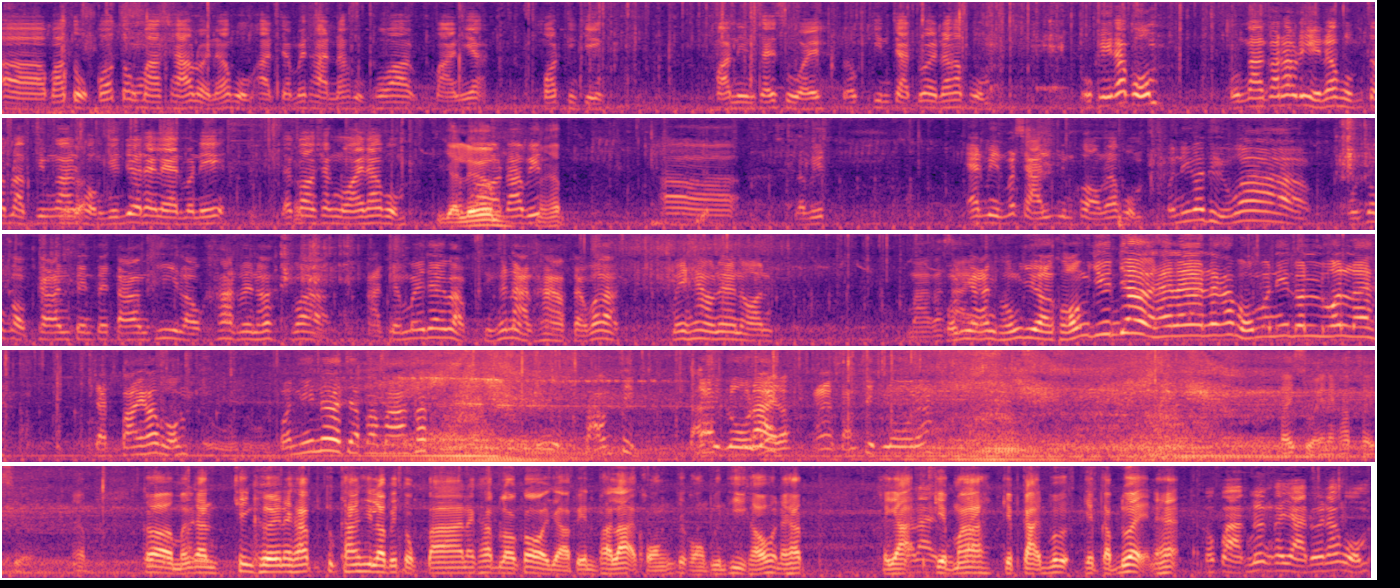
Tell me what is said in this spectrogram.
อ่ามาตกก็ต้องมาเช้าหน่อยนะครับผมอาจจะไม่ทันนะครับผมเพราะว่าหมายเนี้ยฮอตจริงๆปลานินไซส์สวยแล้วกินจัดด้วยนะครับผมโอเคครับผมผลงานก็เท่าที่เห็นนะครับผมสำหรับทีมงานของยืนเยือไทยแลนด์วันนี้ แล้วก็ช่างน้อยนะครับผม อย่าลืมแล้วก็ดาวิดนะครับอ่าลวิทย์แอดมินวัชชาลิมคลองนะครับผม วันนี้ก็ถือว่า ผลประกอบการเป็นไปตามที่เราคาดไว้นะว่าอาจจะไม่ได้แบบถึงขนาดหาบแต่ว่าไม่แห้วแน่นอน มาก็ผลงานของเหยื่อของยืนเยอะไทยแลนด์นะครับผมวันนี้ล้วนๆเลย จัดไปครับผม วันนี้น่าจะประมาณสักสามสิบสามสิบโลได้แล้วอ่าสามสิบโลนะไซส์สวยนะครับไซส์สวยนะครับก็เหมือนกันเช่นเคยนะครับ ทุกครั้งที่เราไปตกปลานะครับ เราก็อย่าเป็นภาระของเจ้าของพื้นที่เขานะครับ ขยะเก็บมาเก็บกลับด้วยเก็บกลับด้วยนะฮะก็ฝากเรื่องขยะด้วยนะครับผม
